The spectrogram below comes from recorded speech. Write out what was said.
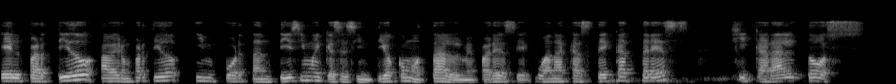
el partido, a ver, un partido importantísimo y que se sintió como tal, me parece. Guanacasteca 3, Jicaral 2.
